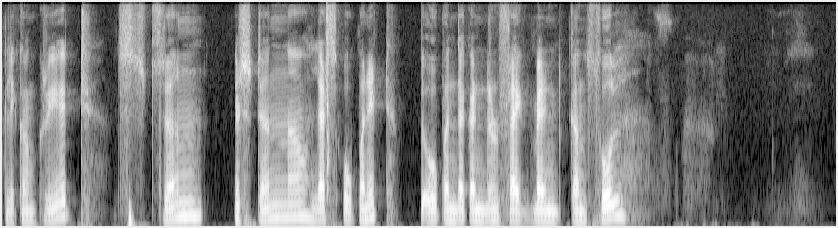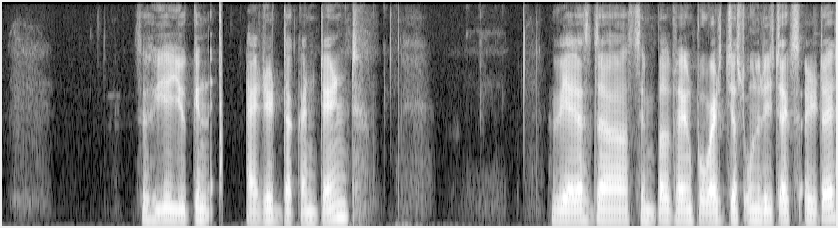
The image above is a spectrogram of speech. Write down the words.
Click on create. It's done. It's done now. Let's open it. Open the content fragment console. So here you can edit the content, whereas the simple fragment provides just only the text editor.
